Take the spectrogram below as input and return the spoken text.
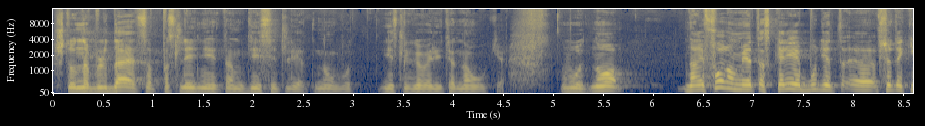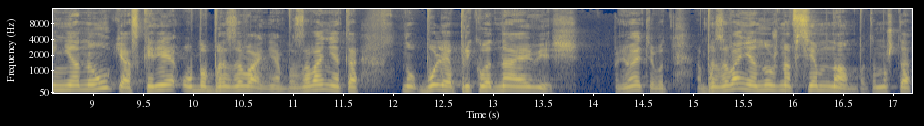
что наблюдается последние там 10 лет, ну вот, если говорить о науке. Вот, но на форуме это скорее будет все-таки не о науке, а скорее об образовании. Образование это ну, более прикладная вещь. Понимаете, вот образование нужно всем нам, потому что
